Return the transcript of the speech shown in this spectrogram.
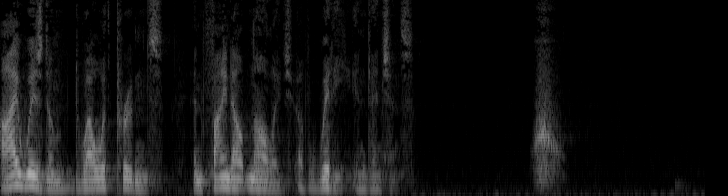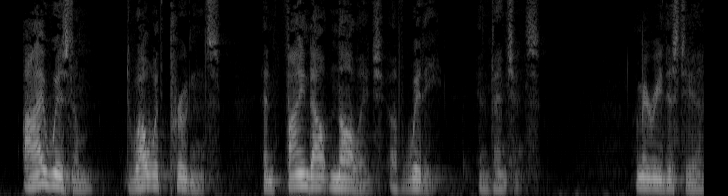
I wisdom dwell with prudence and find out knowledge of witty inventions. I wisdom dwell with prudence and find out knowledge of witty inventions. Let me read this to you.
